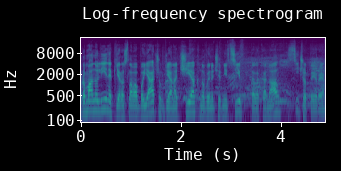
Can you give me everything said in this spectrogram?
Роман Олійник, Ярослава Боячук, Діана Чіак. Новини Чернівців, телеканал Сі 4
